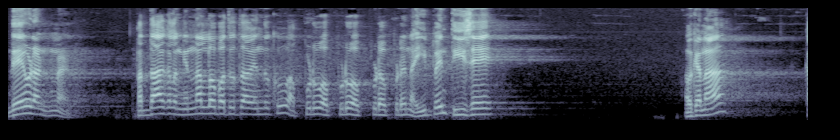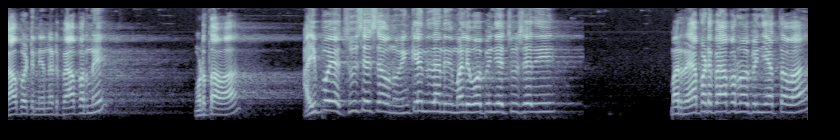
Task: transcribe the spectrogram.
దేవుడు అంటున్నాడు. పద్దాకల నిన్నల్లో బతుకుతావు ఎందుకు? అప్పుడు అప్పుడు అప్పుడు అప్పుడు అని అయిపోయింది తీసే. ఓకేనా? కాబట్టి నిన్నటి పేపర్ని ముడతావా? అయిపోయా చూసేసావు నువ్వు. ఇంకేంది దాన్ని? మళ్ళీ ఓపెన్ చేసి చూసేది? మరి రేపటి పేపర్ని ఓపెన్ చేస్తావా?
